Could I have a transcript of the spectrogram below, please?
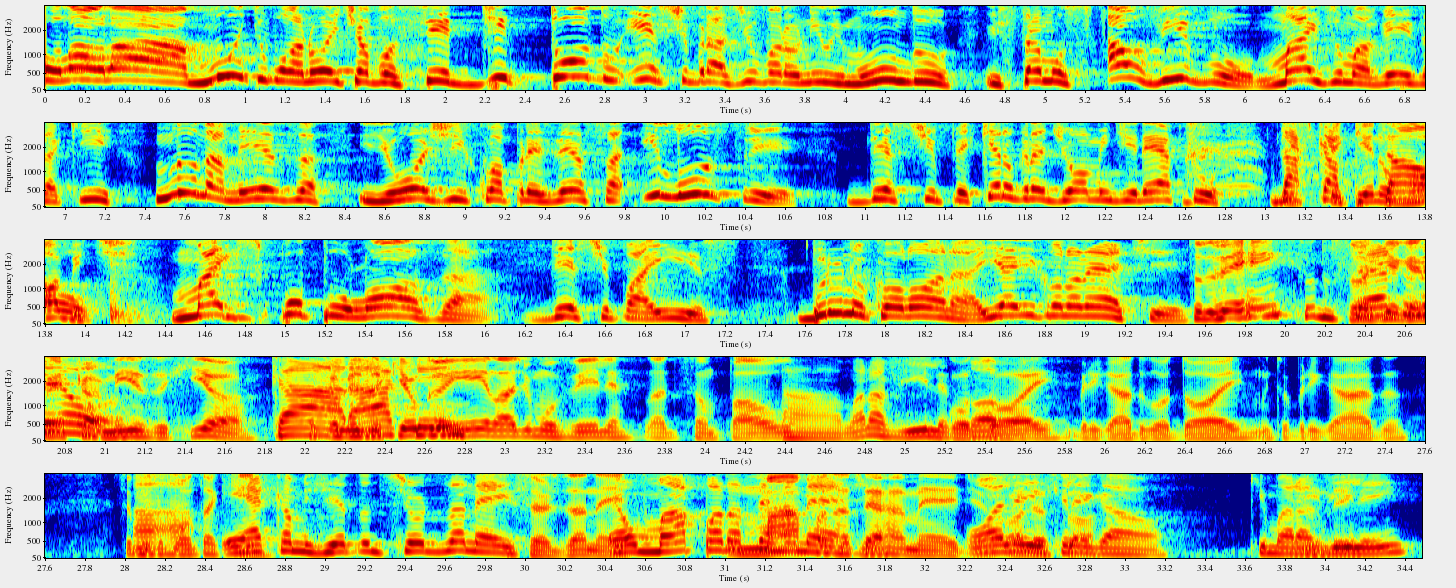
Olá, olá! Muito boa noite a você de todo este Brasil varonil e mundo. Estamos ao vivo mais uma vez aqui no Na Mesa e hoje com a presença ilustre deste pequeno grande homem direto da capital hobbit. mais populosa deste país, Bruno Colonna. E aí, Colonete? Tudo bem? Tudo Tô certo, aqui com a minha meu? camisa aqui, ó. Essa Caraca, camisa aqui eu hein? ganhei lá de uma ovelha, lá de São Paulo. Ah, maravilha. top. Godoy. Obrigado, Godoy. Muito obrigado. Isso é muito Ah, bom estar aqui. É a camiseta do Senhor dos Anéis. Senhor dos Anéis. É o mapa da Terra-média. da Terra-média, Olha, aí olha que só. legal. Que maravilha, Lindo, hein?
